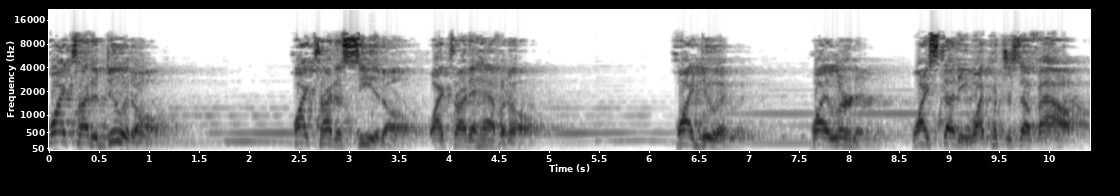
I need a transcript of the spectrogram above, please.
Why try to do it all? Why try to see it all? Why try to have it all? Why do it? Why learn it? Why study? Why put yourself out?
